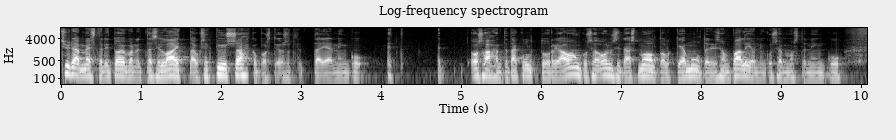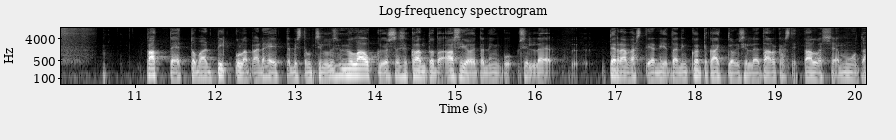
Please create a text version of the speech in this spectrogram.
sydämestäni toivon, että se laittaa, kun se pyysi sähköpostiosoitetta ja niin kuin, osahan tätä kulttuuria on, kun se on sitä small talkia ja muuta, niin se on paljon niin kuin semmoista niin kuin katteettoman pikkuläpän heittämistä, mutta sillä oli sellainen laukku, jossa se kantoi asioita niin kuin silleen, terävästi ja niitä, niin että kaikki oli silleen tarkasti tallessa ja muuta,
